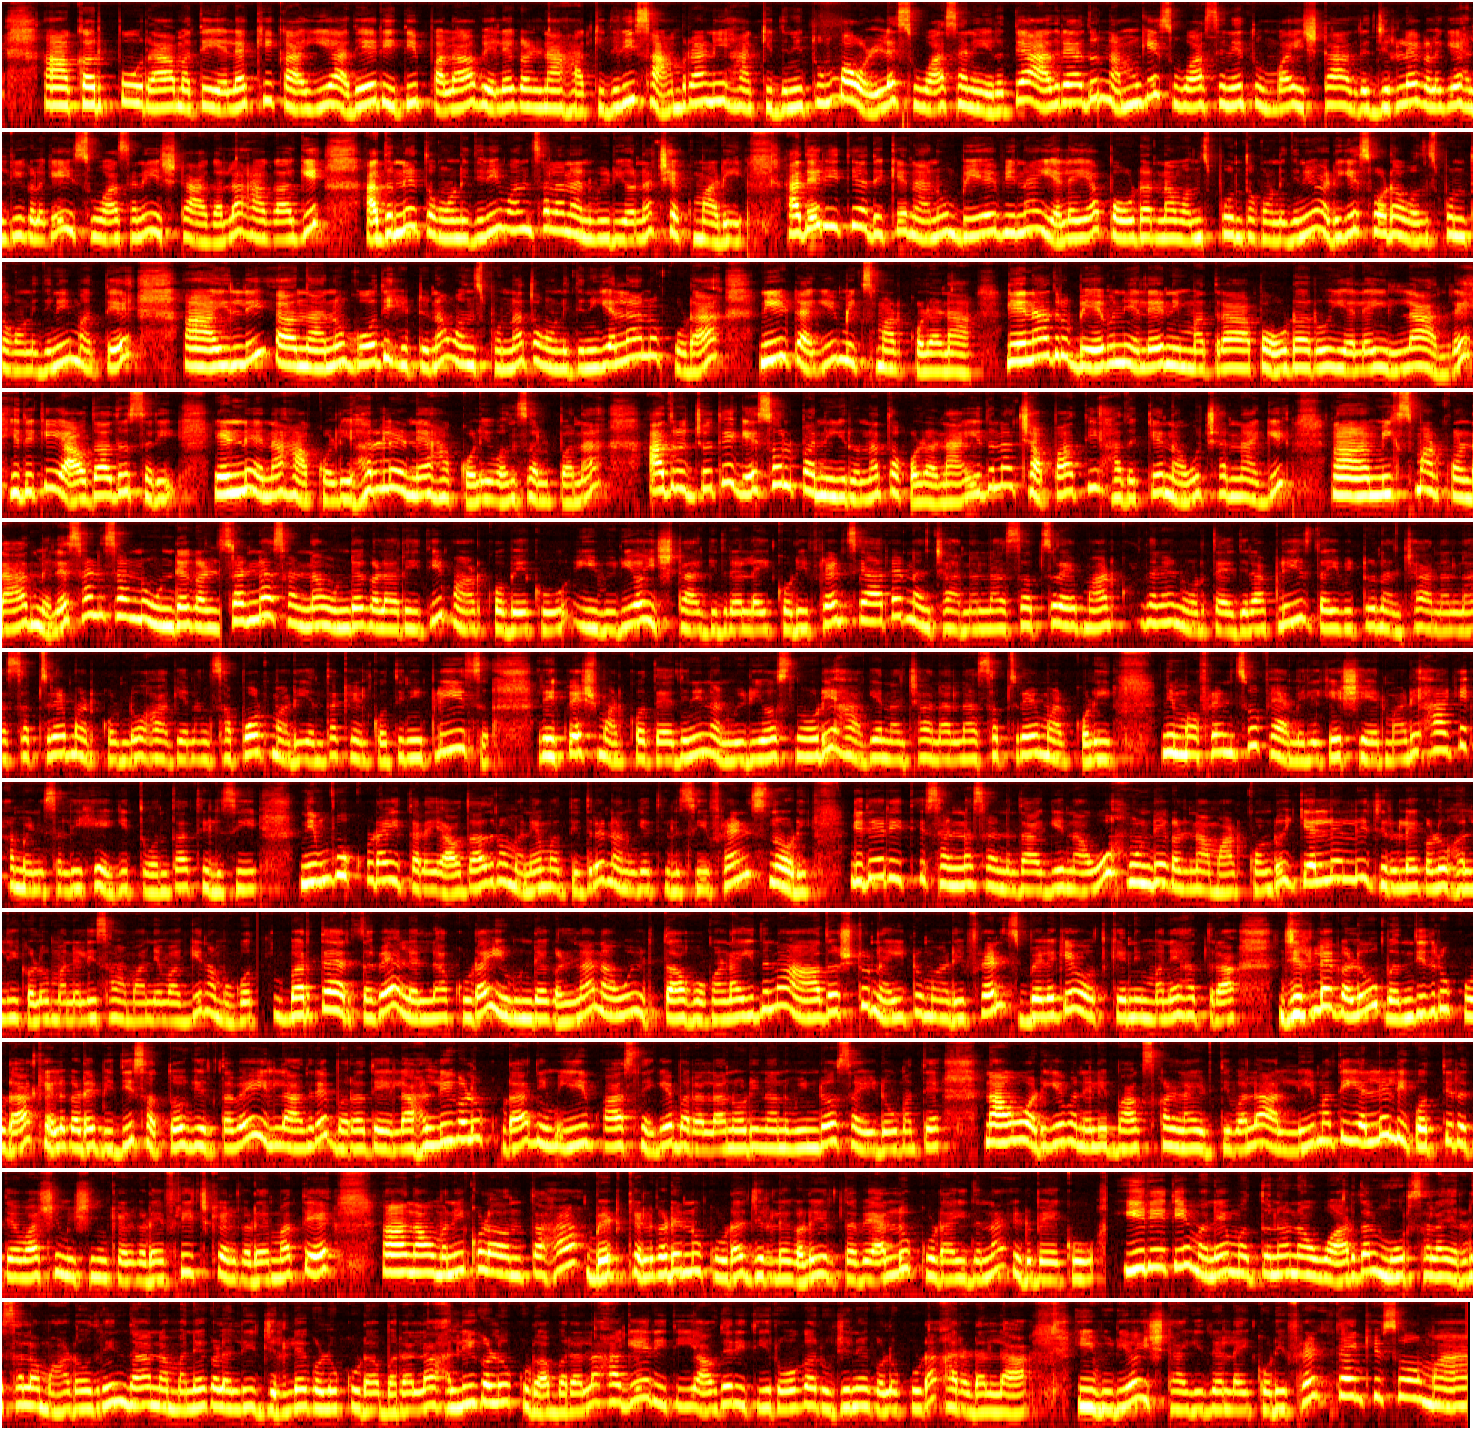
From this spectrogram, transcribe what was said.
ಕರ್ಪೂರ ಮತ್ತು ಏಲಕ್ಕಿಕಾಯಿ ಅದೇ ರೀತಿ ಪಲಾವ್ ಎಲೆಗಳನ್ನ ಹಾಕಿದ್ದೀನಿ. ಸಾಂಬ್ರಾಣಿ ಹಾಕಿದ್ದೀನಿ. ತುಂಬ ಒಳ್ಳೆ ಸುವಾಸನೆ ಇರುತ್ತೆ. ಆದರೆ ಅದು ನಮಗೆ ಸುವಾಸನೆ ತುಂಬ ಇಷ್ಟ. ಆದರೆ ಜಿರಳೆಗಳಿಗೆ ಹಲ್ಲಿಗಳಿಗೆ ಈ ಸುವಾಸನೆ ಇಷ್ಟ ಆಗಲ್ಲ. ಹಾಗಾಗಿ ಅದನ್ನೇ ತೊಗೊಂಡಿದ್ದೀನಿ. ಒಂದ್ಸಲ ನಾನು ವಿಡಿಯೋನ ಚೆಕ್ ಮಾಡಿ. ಅದೇ ರೀತಿ ಅದಕ್ಕೆ ನಾನು ಬೇವಿನ ಎಲೆಯ ಪೌಡರ್ನ ಒಂದು ಸ್ಪೂನ್ ತೊಗೊಂಡಿದ್ದೀನಿ. ಅಡುಗೆ ಸೋಡಾ ಒಂದು ಸ್ಪೂನ್ ತೊಗೊಂಡಿದ್ದೀನಿ. ಮತ್ತು ಇಲ್ಲಿ ನಾನು ಗೋಧಿ ಹಿಟ್ಟನ್ನ ಒಂದು ಸ್ಪೂನ್ನ ತೊಗೊಂಡಿದ್ದೀನಿ. ಎಲ್ಲನೂ ಕೂಡ ನೀಟಾಗಿ ಮಿಕ್ಸ್ ಮಾಡ್ಕೊಳ್ಳೋಣ. ಏನಾದರೂ ಬೇವಿನ ಎಲೆ ನಿಮ್ಮ ಹತ್ರ ಪೌಡರು ಎಲೆ ಇಲ್ಲ ಅಂದರೆ ಇದಕ್ಕೆ ಯಾವುದಾದ್ರೂ ಸರಿ ಎಣ್ಣೆನ ಹಾಕ್ಕೊಳ್ಳಿ ಹರಳೆಣ್ಣೆ ಹಾಕ್ಕೊಳ್ಳಿ ಒಂದು ಸ್ವಲ್ಪನ. ಅದ್ರ ಜೊತೆಗೆ ಸ್ವಲ್ಪ ನೀರನ್ನು ತಗೊಳ್ಳೋಣ. ಇದನ್ನು ಚಪಾತಿ ಅದಕ್ಕೆ ನಾವು ಚೆನ್ನಾಗಿ ಮಿಕ್ಸ್ ಮಾಡ್ಕೊಂಡಾದ್ಮೇಲೆ ಸಣ್ಣ ಸಣ್ಣ ಉಂಡೆಗಳು, ಸಣ್ಣ ಸಣ್ಣ ಉಂಡೆಗಳ ರೀತಿ ಮಾಡ್ಕೋಬೇಕು. ಈ ವಿಡಿಯೋ ಇಷ್ಟ ಆಗಿದ್ರೆ ಲೈಕ್ ಕೊಡಿ. ಫ್ರೆಂಡ್ಸ್ ಯಾರ್ಯಾರು ನನ್ನ ಚಾನಲ್ನ ಸಬ್ಸ್ಕ್ರೈಬ್ ಮಾಡ್ಕೊಳ್ದೇ ನೋಡ್ತಾ ಇದ್ದೀರಾ ಪ್ಲೀಸ್ ದಯವಿಟ್ಟು ನನ್ನ ಚಾನಲ್ನ ಸಬ್ಸ್ಕ್ರೈಬ್ ಮಾಡಿಕೊಂಡು ಹಾಗೆ ನಂಗೆ ಸಪೋರ್ಟ್ ಮಾಡಿ ಅಂತ ಕೇಳ್ಕೊತೀನಿ. ಪ್ಲೀಸ್ ರಿಕ್ವೆಸ್ಟ್ ಮಾಡ್ಕೋತಾ ಇದ್ದೀನಿ. ನನ್ನ ವಿಡಿಯೋಸ್ ನೋಡಿ ಹಾಗೆ ನನ್ನ ಚಾನಲ್ನ ಸಬ್ಸ್ಕ್ರೈಬ್ ಮಾಡ್ಕೊಳ್ಳಿ. ನಿಮ್ಮ ಫ್ರೆಂಡ್ಸು ಫ್ಯಾಮಿಲಿಗೆ ಶೇರ್ ಮಾಡಿ, ಹಾಗೆ ಕಮೆಂಟ್ಸಲ್ಲಿ ಹೇಗಿತ್ತು ಅಂತ ತಿಳಿಸಿ. ನಿಮಗೂ ಕೂಡ ಈ ಥರ ಯಾವುದಾದ್ರೂ ಮನೆ ಮದ್ದಿದ್ರೆ ನನಗೆ ತಿಳಿಸಿ. ಫ್ರೆಂಡ್ಸ್ ನೋಡಿ, ಇದೇ ರೀತಿ ಸಣ್ಣ ಸಣ್ಣದಾಗಿ ನಾವು ಉಂಡೆಗಳನ್ನ ಮಾಡಿಕೊಂಡು ಎಲ್ಲೆಲ್ಲಿ ಜಿರಳೆಗಳು, ಹಲ್ಲಿಗಳು ಮನೇಲಿ ಸಾಮಾನ್ಯವಾಗಿ ನಮಗೆ ಬರ್ತಾ ಇರ್ತವೆ, ಅಲ್ಲೆಲ್ಲ ಕೂಡ ಈ ಉಂಡೆಗಳನ್ನ ನಾವು ಇಡ್ತಾ ಹೋಗೋಣ. ಇದನ್ನು ಆದಷ್ಟು ನೈಟು ಮಾಡಿ. ಫ್ರೆಂಡ್ಸ್ ಬೆಳಗ್ಗೆ ಹೊತ್ತಿಗೆ ನಿಮ್ಮ ಮನೆ ಹತ್ರ ಜಿರಳೆಗಳು ಬಂದಿದ್ರೂ ಕೂಡ ಕೆಳಗಡೆ ಬಿದ್ದು ಸತ್ತೋಗಿರ್ತವೆ, ಇಲ್ಲಾಂದರೆ ಬರೋದೇ ಇಲ್ಲ. ಹಳ್ಳಿಗಳು ಕೂಡ ನಿಮ್ಮ ಈ ವಾಸನೆಗೆ ಬರಲ್ಲ. ನೋಡಿ, ನಾನು ವಿಂಡೋ ಸೈಡು ಮತ್ತು ನಾವು ಅಡುಗೆ ಮನೆಯಲ್ಲಿ ಬಾಕ್ಸ್ಗಳನ್ನ ಇಡ್ತೀವಲ್ಲ, ಅಲ್ಲಿ ಮತ್ತು ಎಲ್ಲೆಲ್ಲಿ ಗೊತ್ತಿರುತ್ತೆ ವಾಷಿಂಗ್ ಮಿಷಿನ್ ಕೆಳಗಡೆ, ಫ್ರಿಜ್ ಕೆಳಗಡೆ, ಮತ್ತು ನಾವು ಮನಿಕೊಳ್ಳುವಂತಹ ಬೆಡ್ ಕೆಳಗಡೆನೂ ಕೂಡ ಜಿರಳೆಗಳು ಇರ್ತವೆ, ಅಲ್ಲೂ ಕೂಡ ಇದನ್ನು ಇಡಬೇಕು. ಈ ರೀತಿ ಮನೆ ಮದ್ದನ್ನ ನಾವು ವಾರದಲ್ಲಿ ಮೂರು ಸಲ, ಎರಡು ಸಲ ಮಾಡೋದ್ರಿಂದ ನಮ್ಮ ಮನೆಗಳಲ್ಲಿ ಜಿರಳೆಗಳು ಕೂಡ ಬರಲ್ಲ ಹಲ್ಲಿಗಳು ಕೂಡ ಬರಲ್ಲ, ಹಾಗೇ ರೀತಿ ಯಾವುದೇ ರೀತಿ ರೋಗ ರುಜಿನಗಳು ಕೂಡ ಹರಡಲ್ಲ. ಈ ವಿಡಿಯೋ ಇಷ್ಟ ಆಗಿದ್ರೆ ಲೈಕ್ ಕೊಡಿ friend, thank you so much.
